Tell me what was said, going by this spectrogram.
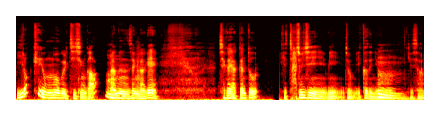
이렇게 욕 먹을 짓인가? 라는 생각에 제가 약간 또 이게 자존심이 좀 있거든요. 음. 그래서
